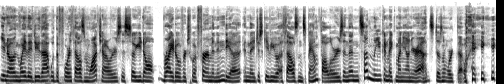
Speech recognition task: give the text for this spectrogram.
You know, and the way they do that with the 4,000 watch hours is so you don't write over to a firm in India and they just give you a thousand spam followers and then suddenly you can make money on your ads. Doesn't work that way.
